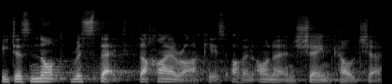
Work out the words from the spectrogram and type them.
He does not respect the hierarchies of an honor and shame culture.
